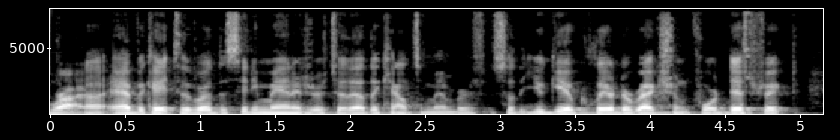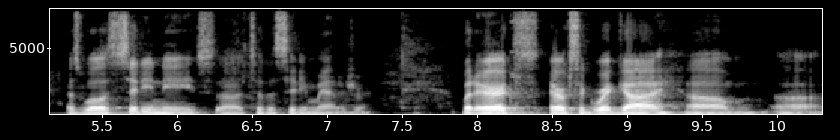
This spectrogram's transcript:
Right. Uh, advocate to the city manager, to the other council members, so that you give clear direction for district as well as city needs uh, to the city manager. But Erik's Erik's a great guy. Um, uh,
